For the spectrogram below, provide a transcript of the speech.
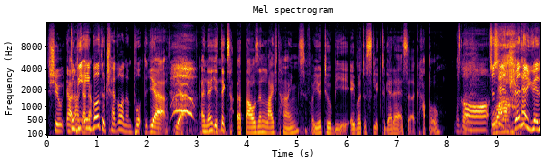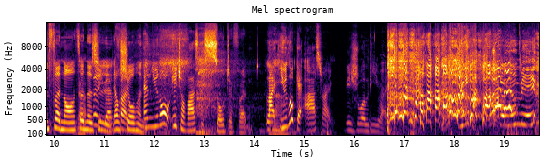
shoot to be able to travel on a boat together. yeah yeah and then it takes a thousand lifetimes for you to be able to sleep together as a couple Love it. 哦，就是哇人的缘分哦，真的是这缘分要修很。 And you know, each of us is so different. Like you look at us, right? Visually, right? what do you mean?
